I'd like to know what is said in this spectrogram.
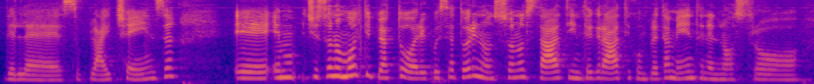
delle supply chains. E, e, ci sono molti più attori, questi attori non sono stati integrati completamente nel nostro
